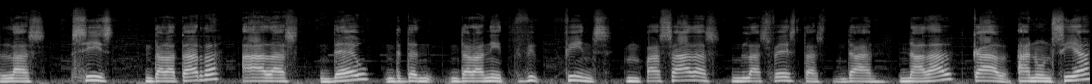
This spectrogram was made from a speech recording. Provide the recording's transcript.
les 6 de la tarda a les 10 de, de la nit fins passades les festes de Nadal cal anunciar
